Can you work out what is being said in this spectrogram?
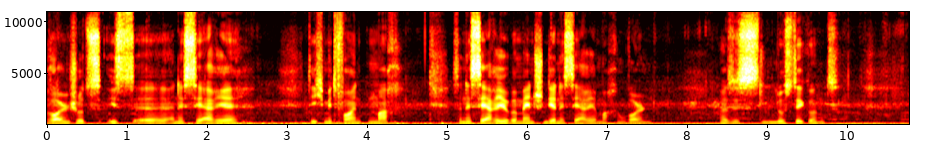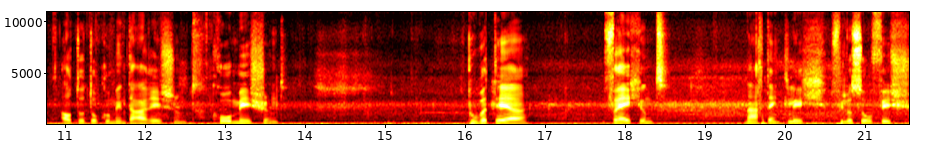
Rollenschutz ist äh, eine Serie, die ich mit Freunden mache. Es ist eine Serie über Menschen, die eine Serie machen wollen. Also es ist lustig und autodokumentarisch und komisch und pubertär, frech und nachdenklich, philosophisch.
